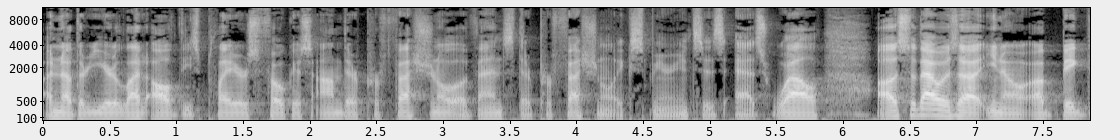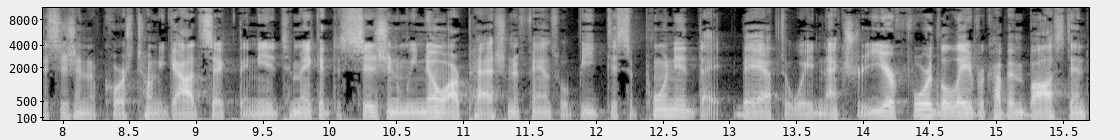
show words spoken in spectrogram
another year, let all of these players focus on their professional events, their professional experiences as well. Uh, so that was a you know a big decision. Of course, Tony Godsick they needed to make a decision. We know our passionate fans will be disappointed that they have to wait an extra year for the Laver Cup in Boston,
